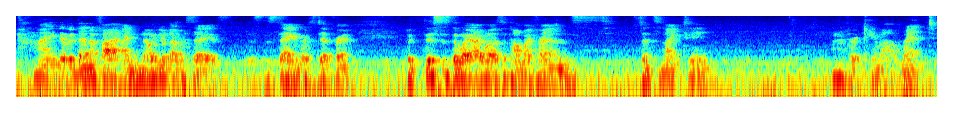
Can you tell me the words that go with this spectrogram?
kind of identify? I know you'll never say it's it's the same or it's different. But this is the way I was with all my friends since 19, whenever it came out, Rent.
